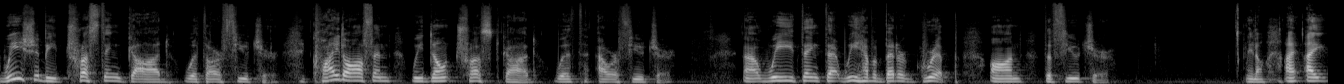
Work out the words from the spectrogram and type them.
we should be trusting God with our future. Quite often, we don't trust God with our future uh, we think that we have a better grip on the future. You know, I, I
